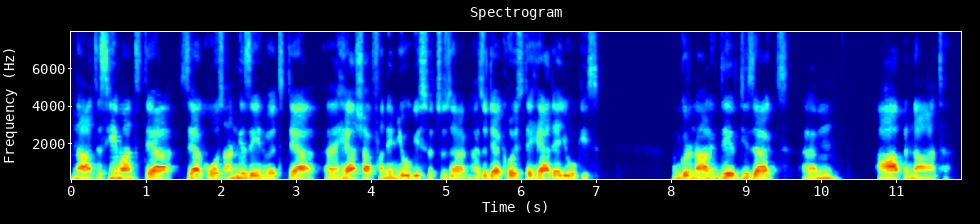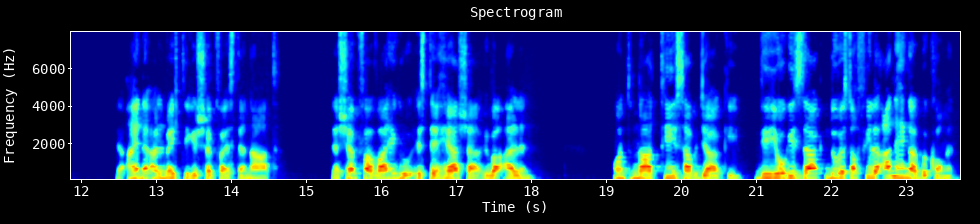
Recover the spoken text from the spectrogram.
Naht ist jemand, der sehr groß angesehen wird, der äh, Herrscher von den Yogis sozusagen, also der größte Herr der Yogis. Und Guru Nanak Dev, die sagt, ähm, Abnath, der eine allmächtige Schöpfer ist der Naht. Der Schöpfer Vaheguru ist der Herrscher über allen. Und Nati Sabjaki. Die Yogis sagten, du wirst auch viele Anhänger bekommen.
